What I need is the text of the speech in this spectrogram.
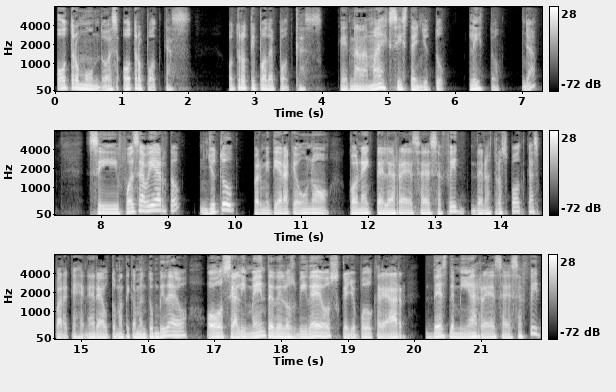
otro mundo, es otro podcast otro tipo de podcast que nada más existe en YouTube. Listo, ¿ya? Si fuese abierto, YouTube permitiera que uno conecte el RSS feed de nuestros podcasts para que genere automáticamente un video o se alimente de los videos que yo puedo crear desde mi RSS feed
